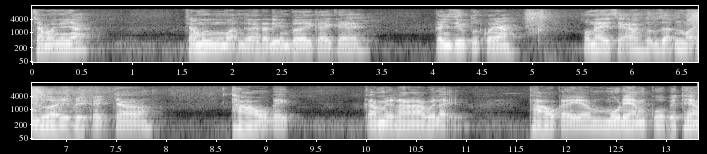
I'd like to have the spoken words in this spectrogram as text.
Chào mọi người nhé. Chào mừng mọi người đã đến với cái cái kênh youtube của em. Hôm nay sẽ hướng dẫn mọi người về cách uh, tháo cái camera với lại tháo cái à, model của Viettel.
